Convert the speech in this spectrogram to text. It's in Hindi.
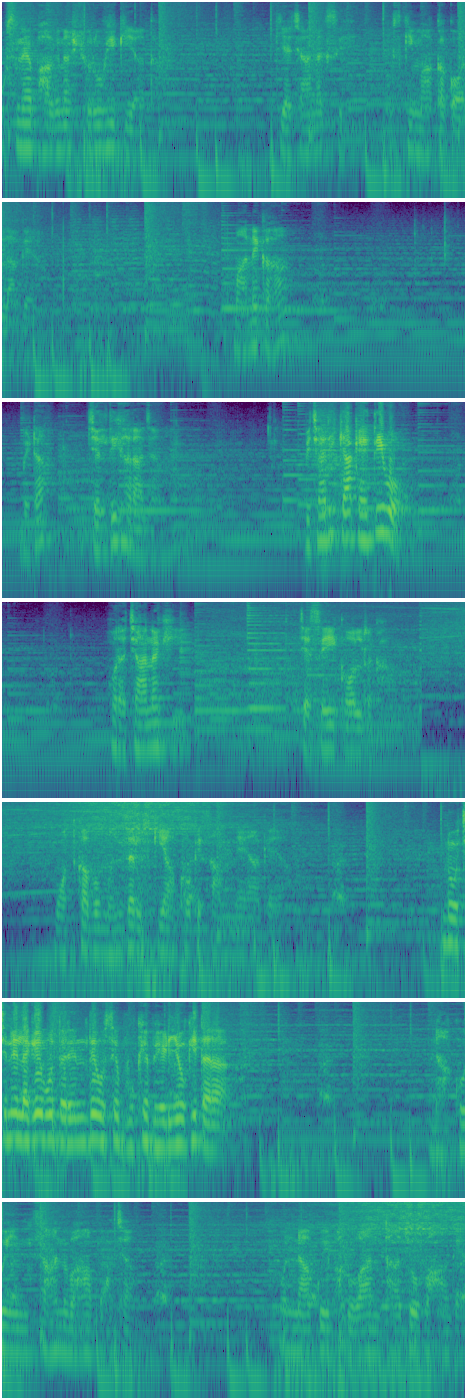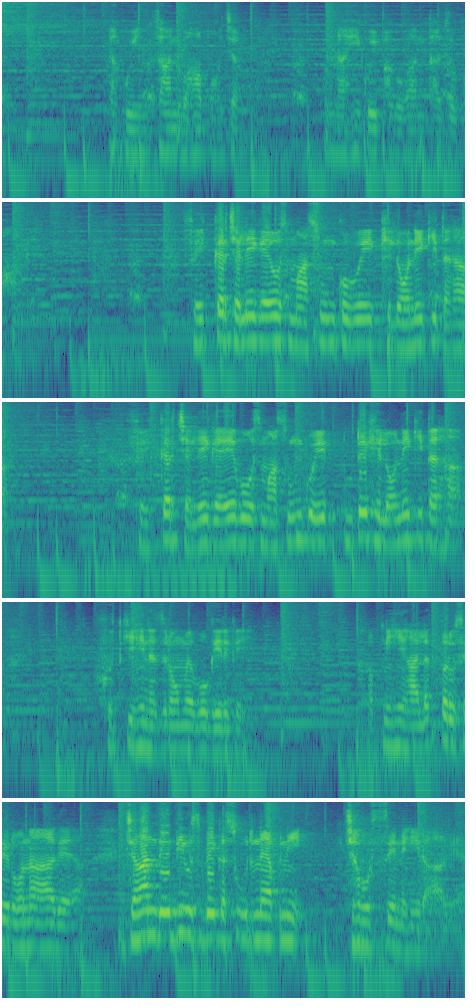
उसने भागना शुरू ही किया था कि अचानक से उसकी माँ का कॉल आ गया। माँ ने कहा, बेटा, जल्दी घर आ जाना। बेचारी क्या कहती वो? और अचानक ही जैसे ही कॉल रखा, मौत का वो मंजर उसकी आँखों के सामने आ गया। नोचने लगे वो दरिंदे उसे भूखे भेड़ियों की तरह। ना कोई इंसान वहाँ पहुँचा, और ना कोई भगवान था जो वहाँ गया। ना कोई इंसान वहाँ पहुँचा, और ना ही कोई भगवान था जो वहाँ गया। फेंक कर चले गए उस मासूम को वो एक खिलौने की तरह। फेंक कर चले गए वो उस मासूम को एक टूटे खिलौने की तरह। खुद की ही नज़रों में वो गिर गई। अपनी ही हालत पर उसे रोना आ गया। जान दे दी उस बेकसूर ने अपनी, जब उससे नहीं रहा गया।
